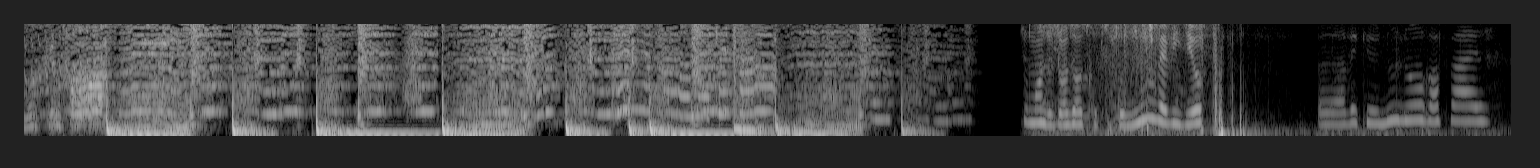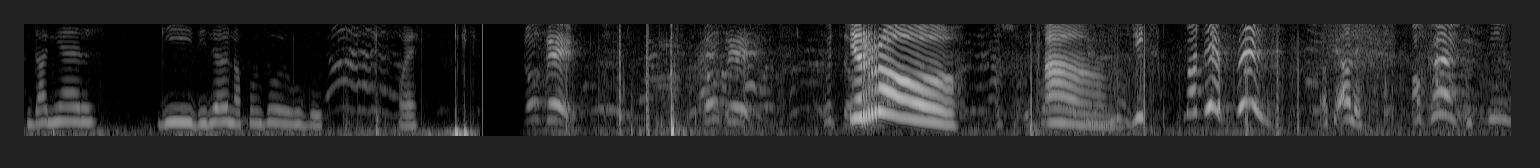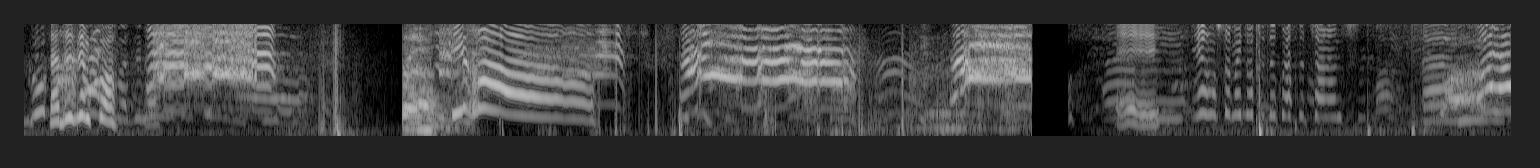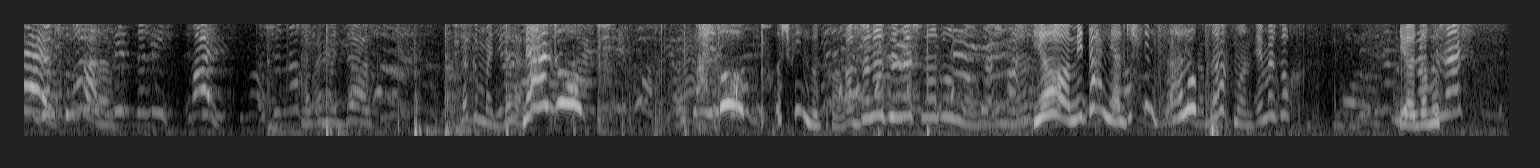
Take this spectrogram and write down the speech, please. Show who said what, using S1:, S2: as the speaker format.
S1: looking for.
S2: Tout le monde, aujourd'hui on se retrouve pour une nouvelle vidéo euh, avec Nuno, Raphaël, Daniel, Guy, Dylan, Afonso et Hugo. Ouais.
S3: José José
S2: Hiro Ah Vite Ok, allez. La deuxième fois. Ah Ei.
S4: Eu não estou muito a fazer o CrossFit Challenge. Um, vai, vamos começar. Vai! Laga me Deus! Laga
S2: me Deus! Mehr Haltub! Haltub! Ich filme gerade.
S4: Also, du nicht, nicht nur du.
S2: Ja, mit Daniel, du spielst.
S4: Hallo. Sag, Mann. Immer
S2: doch. Da.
